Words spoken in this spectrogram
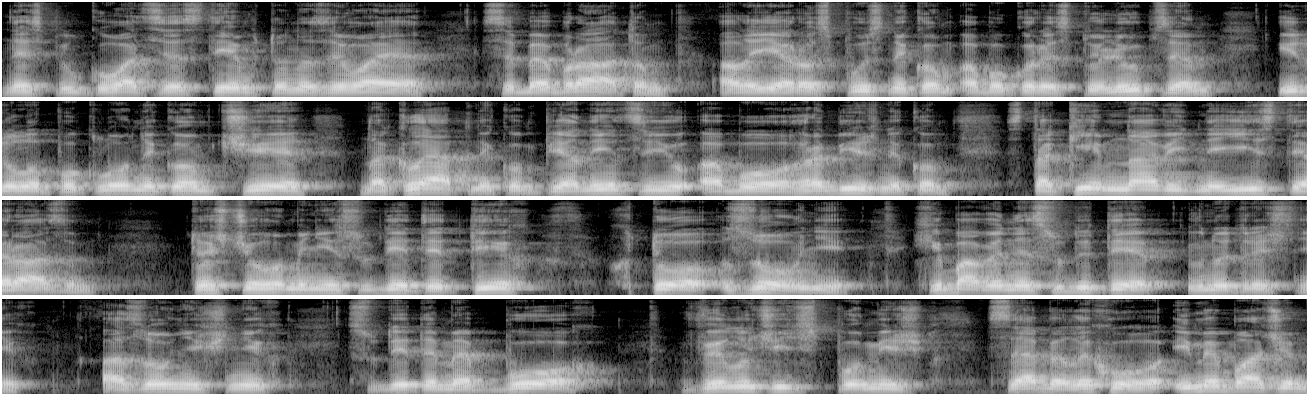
не спілкуватися з тим, хто називає себе братом, але є розпусником або користолюбцем, ідолопоклонником чи наклепником, п'яницею або грабіжником. З таким навіть не їсти разом. То з чого мені судити тих, хто зовні? Хіба ви не судите внутрішніх, а зовнішніх судитиме Бог? Вилучіть з-поміж себе лихого. І ми бачимо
